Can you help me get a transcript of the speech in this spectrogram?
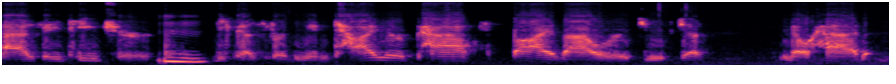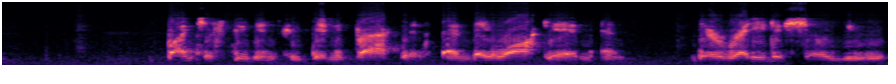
as a teacher Mhm. because for the entire past five hours you've just you know had a bunch of students who didn't practice and they walk in and they're ready to show you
